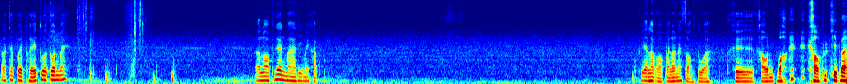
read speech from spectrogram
เราจะเปิดเผยตัวตนไหมเรารอเพื่อนมาดีไหมครับ เพื่อนเราออกไปแล้วนะสองตัว คือเขาบอกเขาคิดว่า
